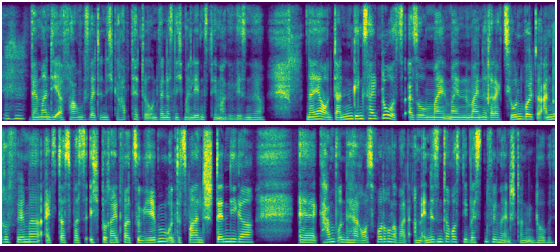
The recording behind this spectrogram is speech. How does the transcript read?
mhm. wenn man die Erfahrungswerte nicht gehabt hätte und wenn das nicht mein Lebensthema gewesen wäre. Naja, und dann ging es halt los. Also mein, mein, meine Redaktion wollte andere Filme als das, was ich bereit war zu geben. Und das war ein ständiger äh, Kampf und eine Herausforderung. Aber am Ende sind daraus die besten Filme entstanden, glaube ich.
